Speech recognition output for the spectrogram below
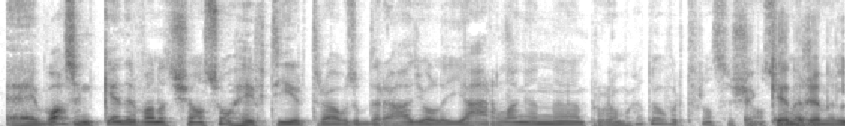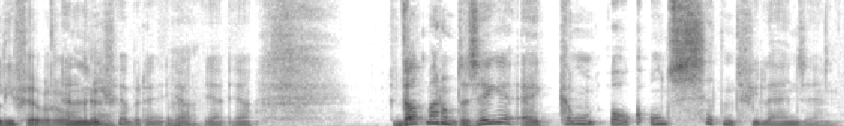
Hij was een kenner van het chanson. Heeft hier trouwens op de radio al jarenlang een programma gehad over het Franse Een chanson. kenner en een liefhebber ook. Een liefhebber, hè? Ja, ja, ja. Dat maar om te zeggen, hij kan ook ontzettend filijn zijn.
